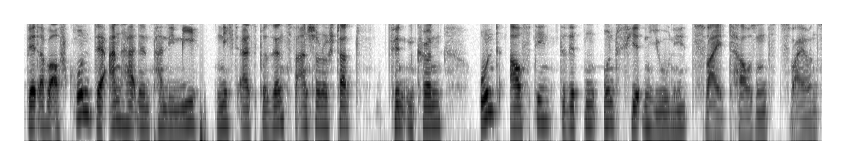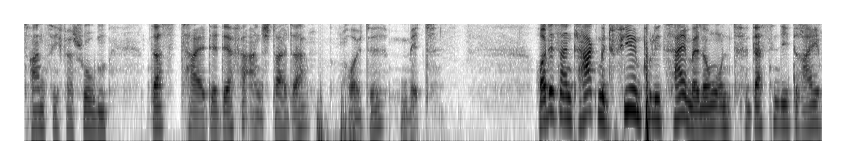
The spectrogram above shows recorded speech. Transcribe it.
wird aber aufgrund der anhaltenden Pandemie nicht als Präsenzveranstaltung stattfinden können und auf den 3. und 4. Juni 2022 verschoben. Das teilte der Veranstalter heute mit. Heute ist ein Tag mit vielen Polizeimeldungen und das sind die drei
